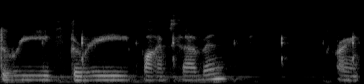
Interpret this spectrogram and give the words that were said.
3357, right?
